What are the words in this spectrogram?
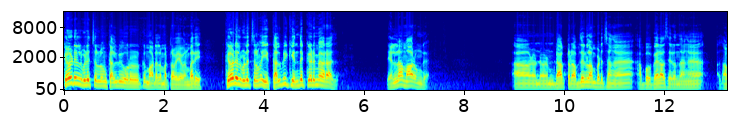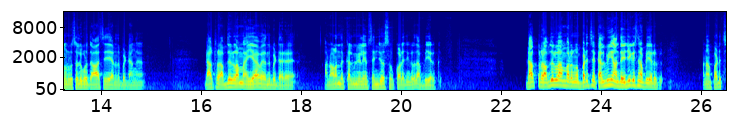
கேடில் விழிச்செல்வம் கல்வி ஒருவருக்கு மாடலமற்றவை அவன் மாதிரி. கேடில் விழிச்செல்வம் கல்விக்கு எந்த கேடுமே வராது. எல்லாம் மாறுங்க டாக்டர் அப்துல் கலாம் படித்தாங்க அப்போது பேராசிரியர் இருந்தாங்க அவங்களுக்கு சொல்லிக் கொடுத்த ஆசிரியர் இறந்து போயிட்டாங்க. டாக்டர் அப்துல் கலாம் ஐயா இறந்து போயிட்டார். அதனால் அந்த கல்வி நிலையம் சென்ட் ஜோசப் காலேஜுங்கிறது அப்படியே இருக்குது டாக்டர் அப்துல் கலாம் அவங்க படித்த கல்வியும் அந்த எஜுகேஷன் அப்படியே இருக்குது ஆனால் படித்த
